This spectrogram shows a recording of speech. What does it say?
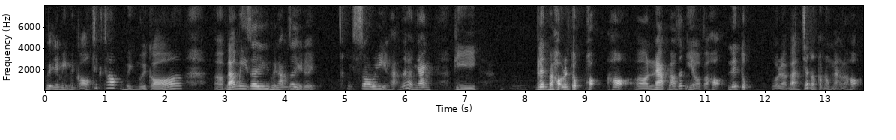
Vậy nên mình mới có tiktok mình mới có ờ, uh, 30 giây 15 giây ở đấy. Sorry chẳng hạn rất là nhanh. Thì lên và họ liên tục họ họ uh, nạp vào rất nhiều và họ liên tục gọi là bản chất ở cộng đồng mạng là họ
